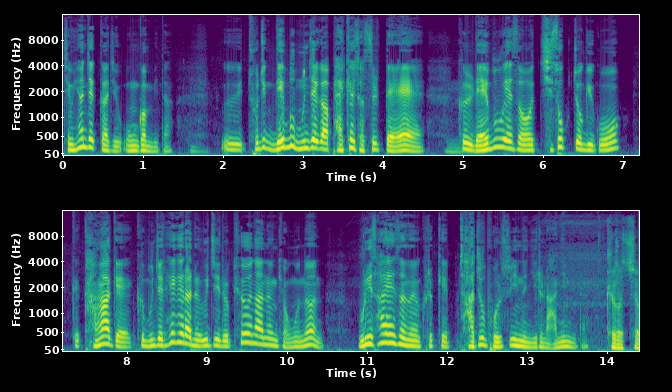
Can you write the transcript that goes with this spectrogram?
지금 현재까지 온 겁니다. 그 조직 내부 문제가 밝혀졌을 때그 내부에서 지속적이고 그 강하게 그 문제를 해결하는 의지를 표현하는 경우는 우리 사회에서는 그렇게 자주 볼 수 있는 일은 아닙니다. 그렇죠.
